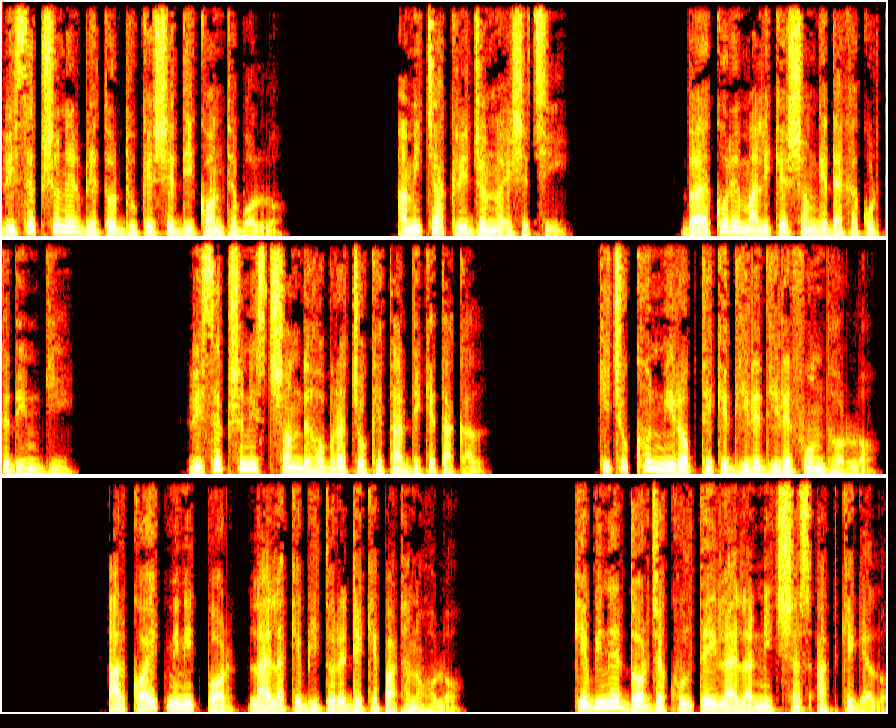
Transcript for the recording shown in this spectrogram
রিসেপশনের ভেতর ঢুকে সে দি কণ্ঠে বলল, আমি চাকরির জন্য এসেছি। দয়া করে মালিকের সঙ্গে দেখা করতে দিন গি। রিসেপশনিস্ট সন্দেহবরা চোখে তার দিকে তাকাল। কিছুক্ষণ নীরব থেকে ধীরে ধীরে ফোন ধরল। আর কয়েক মিনিট পর লায়লাকে ভিতরে ডেকে পাঠানো হল। কেবিনের দরজা খুলতেই লায়লার নিঃশ্বাস আটকে গেল।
